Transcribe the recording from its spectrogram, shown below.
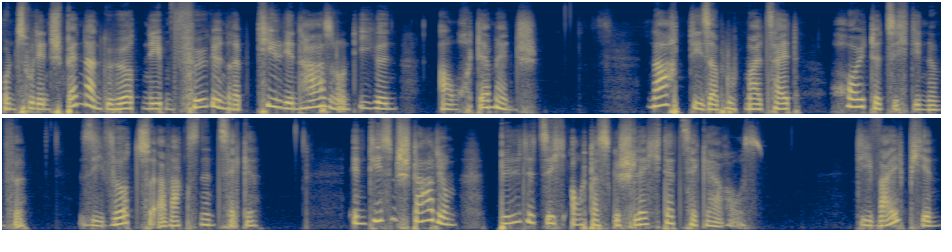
und zu den Spendern gehört neben Vögeln, Reptilien, Hasen und Igeln auch der Mensch. Nach dieser Blutmahlzeit häutet sich die Nymphe. Sie wird zur erwachsenen Zecke. In diesem Stadium bildet sich auch das Geschlecht der Zecke heraus. Die Weibchen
